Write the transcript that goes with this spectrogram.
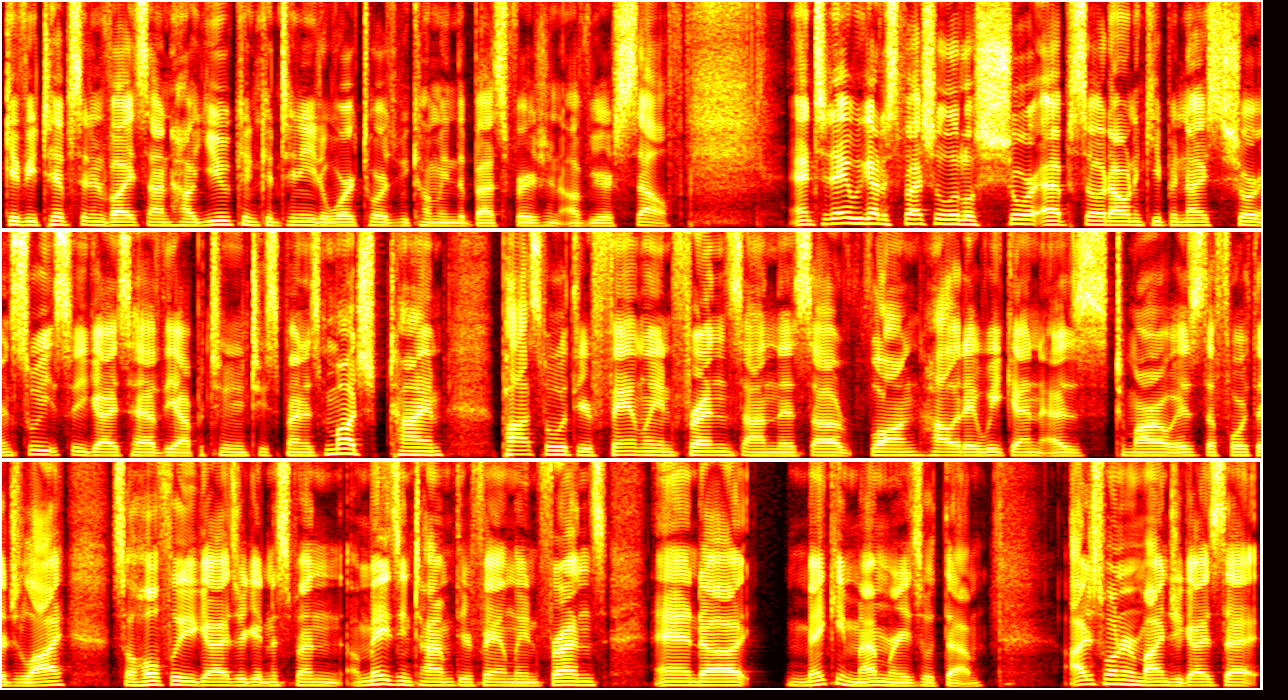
give you tips and advice on how you can continue to work towards becoming the best version of yourself. And today we got a special little short episode. I want to keep it nice, short, and sweet so you guys have the opportunity to spend as much time possible with your family and friends on this uh, long holiday weekend as tomorrow is the 4th of July. So hopefully you guys are getting to spend amazing time with your family and friends and uh, making memories with them. I just want to remind you guys that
